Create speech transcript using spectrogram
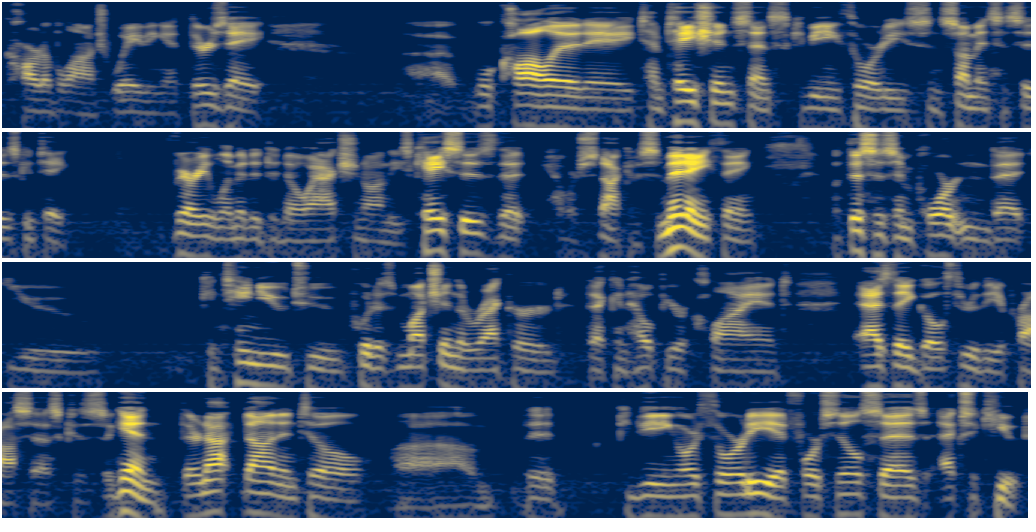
carte blanche waiving it. There's a uh, we'll call it a temptation since the convening authorities in some instances can take very limited to no action on these cases that you know, we're just not going to submit anything. But this is important that you continue to put as much in the record that can help your client as they go through the process because again they're not done until um, the convening authority at fort sill says execute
